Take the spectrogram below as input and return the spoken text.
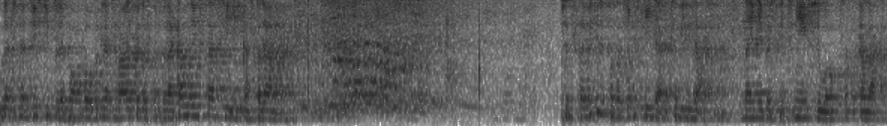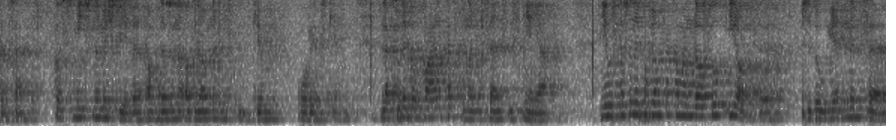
WD-40, które pomogło wygrać walkę dostępne na każdej stacji i kastorami. Przedstawiciel pozaziemskiej cywilizacji, najniebezpieczniejszy łowca w galaktyce, kosmiczny myśliwy, obdarzony ogromnym instynktem łowieckim, dla którego walka stanowi sens istnienia. Nieustraszony pogromca komandosów i obcych przybył w jednym celu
